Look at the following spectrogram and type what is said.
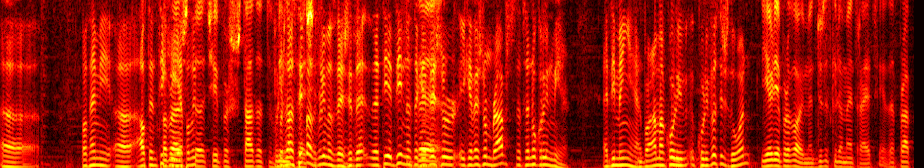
ë uh, po themi uh, autentik po pra, i Apple-it. Po është që i përshtatet po pra, vrimës veshit. Sipas vrimës veshit dhe, dhe ti e din nëse ke veshur i ke veshur mbrapsht sepse nuk rrin mirë. E di menjëherë, por ama kur i kur i vë siç duan. Jeri e provoj me 40 km eci dhe prap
